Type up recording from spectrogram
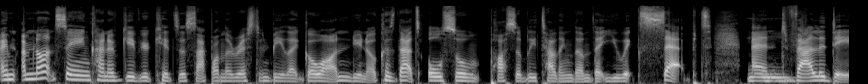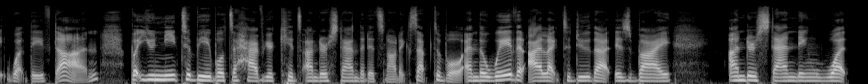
I'm, I'm not saying kind of give your kids a slap on the wrist and be like, go on, you know, because that's also possibly telling them that you accept and mm. validate what they've done. But you need to be able to have your kids understand that it's not acceptable. And the way that I like to do that is by understanding what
